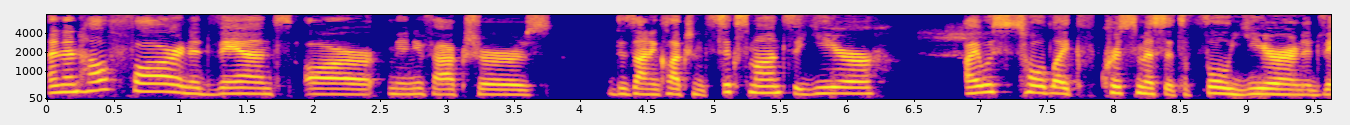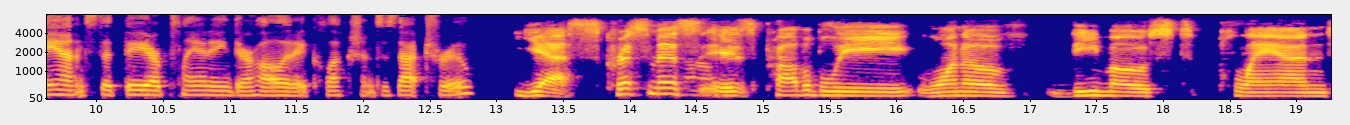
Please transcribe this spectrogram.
And then how far in advance are manufacturers designing collections? Six months a year? I was told like christmas it's a full year in advance that they are planning their holiday collections. Is that true Yes, Christmas wow. is probably one of the most planned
